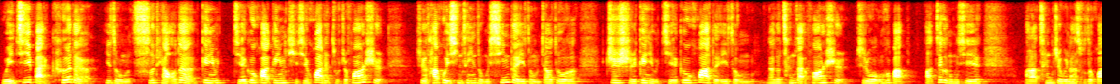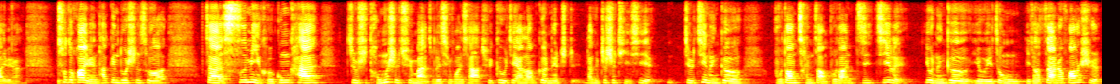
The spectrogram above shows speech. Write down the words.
维基百科的一种词条的更有结构化、更有体系化的组织方式，所以它会形成一种新的一种叫做知识更有结构化的一种那个承载方式。其实我们会把把这个东西把它称之为那数字花园。数字花园它更多是说在私密和公开。就是同时去满足的情况下去构建，让个人的知那个知识体系，就既能够不断成长、不断积积累，又能够有一种比较自然的方式，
